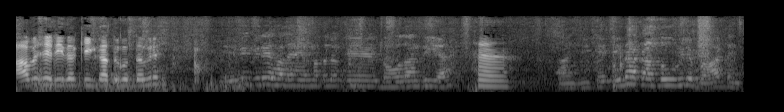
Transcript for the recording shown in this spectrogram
ਆ ਬਸ਼ੇਰੀ ਦਾ ਕੀ ਕੱਦ ਕੁੱਦਾ ਵੀਰੇ? ਇਹ ਵੀ ਵੀਰੇ ਹਲੇ ਮਤਲਬ ਕਿ ਦੋ ਦੰਦ ਹੀ ਆ। ਹਾਂ। ਹਾਂਜੀ ਤੇ ਇਹਦਾ ਕੱਦ ਉਹ ਵੀਰੇ 62 ਇੰਚ।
